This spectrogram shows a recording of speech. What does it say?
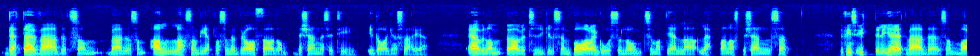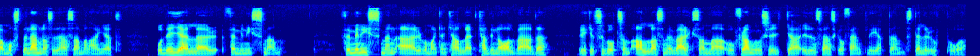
Detta är värdet som, värden som alla som vet vad som är bra för dem bekänner sig till i dagens Sverige även om övertygelsen bara går så långt som att gälla läpparnas bekännelse. Det finns ytterligare ett värde som bara måste nämnas i det här sammanhanget och det gäller feminismen. Feminismen är vad man kan kalla ett kardinalvärde vilket så gott som alla som är verksamma och framgångsrika i den svenska offentligheten ställer upp på.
